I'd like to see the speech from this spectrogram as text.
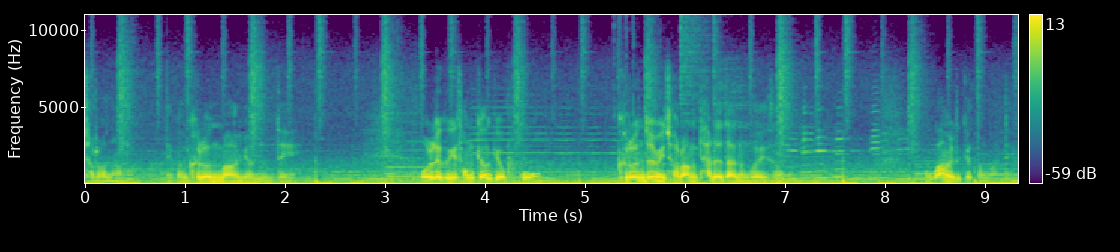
저러나 약간 그런 마음이었는데 원래 그게 성격이었고 그런 점이 저랑 다르다는 거에서 호감을 느꼈던 것 같아요.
